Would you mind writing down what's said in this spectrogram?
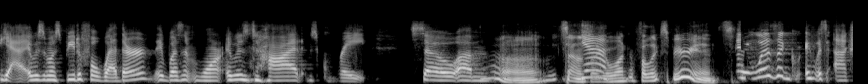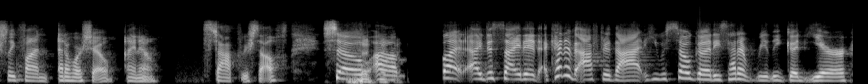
yeah, it was the most beautiful weather. It wasn't warm. It was hot. It was great. So um, Oh, that sounds Yeah. like a wonderful experience. it was a it was actually fun at a horse show. I know. Stop yourself. So um but I decided kind of after that, he was so good. He's had a really good year.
